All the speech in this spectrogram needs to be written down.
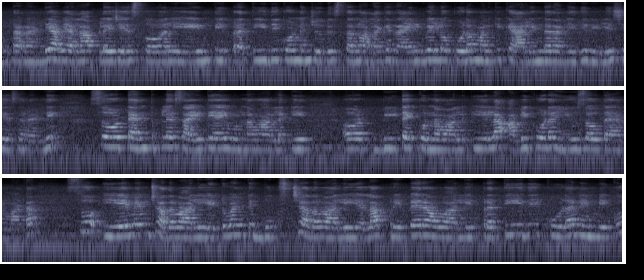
ఉంటానండి. అవి ఎలా అప్లై చేసుకోవాలి ఏంటి ప్రతిదీ కూడా నేను చూపిస్తాను. అలాగే రైల్వేలో కూడా మనకి క్యాలెండర్ అనేది రిలీజ్ చేశారండి. సో టెన్త్ ప్లస్ ఐటీఐ ఉన్న వాళ్ళకి బీటెక్ ఉన్న వాళ్ళకి ఇలా అవి కూడా యూజ్ అవుతాయి అన్నమాట సో ఏమేం చదవాలి ఎటువంటి బుక్స్ చదవాలి ఎలా ప్రిపేర్ అవ్వాలి ప్రతిదీ కూడా నేను మీకు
